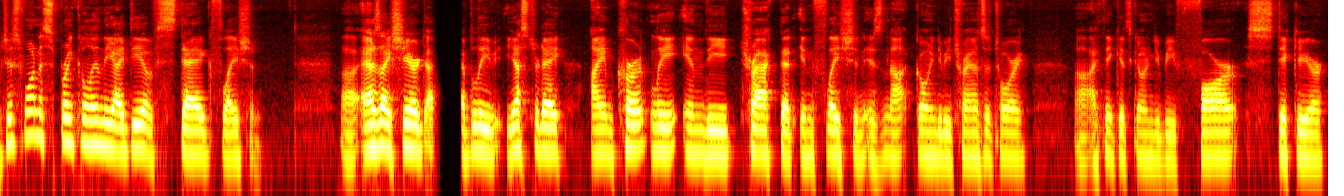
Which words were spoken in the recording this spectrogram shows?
just want to sprinkle in the idea of stagflation. Uh, as I shared, I believe yesterday, I am currently in the track that inflation is not going to be transitory. Uh, I think it's going to be far stickier.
